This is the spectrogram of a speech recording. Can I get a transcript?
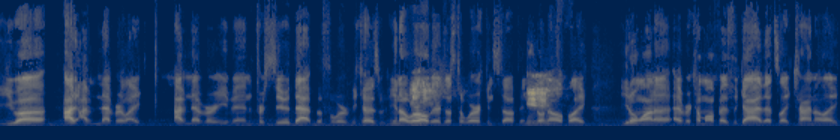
you uh I, I've never like I've never even pursued that before because you know we're all there just to work and stuff and you don't know if like you don't want to ever come off as the guy that's like trying to like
